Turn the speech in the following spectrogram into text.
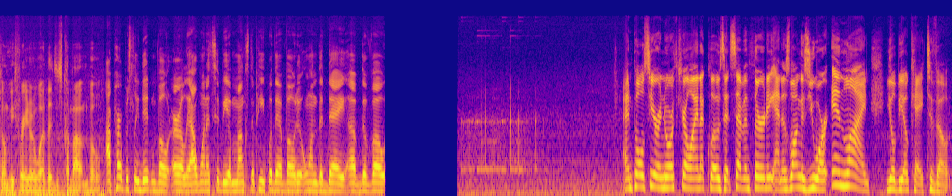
Don't be afraid of the weather, just come out and vote. I purposely didn't vote early. I wanted to be amongst the people that voted on the day of the vote. And polls here in North Carolina close at 7:30 and as long as you are in line, you'll be okay to vote.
